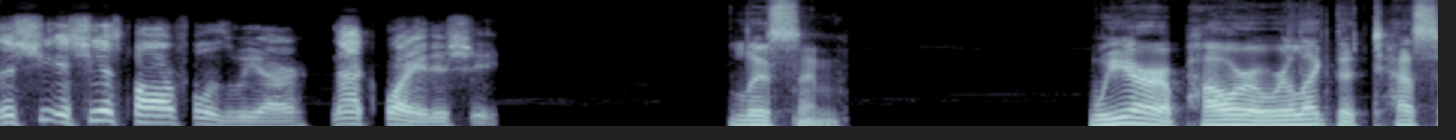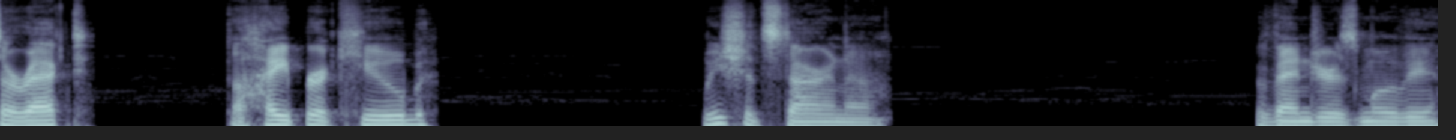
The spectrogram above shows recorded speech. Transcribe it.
does she is she as powerful as we are? Not quite, is she? Listen, we are a power. We're like the Tesseract, the Hypercube. We should star in a Avengers movie.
